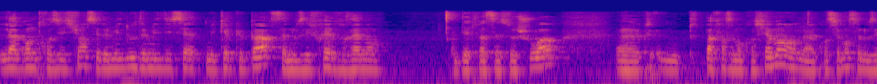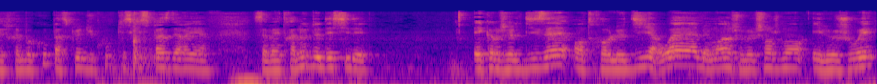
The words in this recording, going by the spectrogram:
La grande transition, c'est 2012-2017. Mais quelque part, ça nous effraie vraiment d'être face à ce choix. Euh, pas forcément consciemment, hein, mais inconsciemment, ça nous effraie beaucoup parce que du coup, qu'est-ce qui se passe derrière? Ça va être à nous de décider. Et comme je le disais, entre le dire ouais, mais moi je veux le changement et le jouer,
